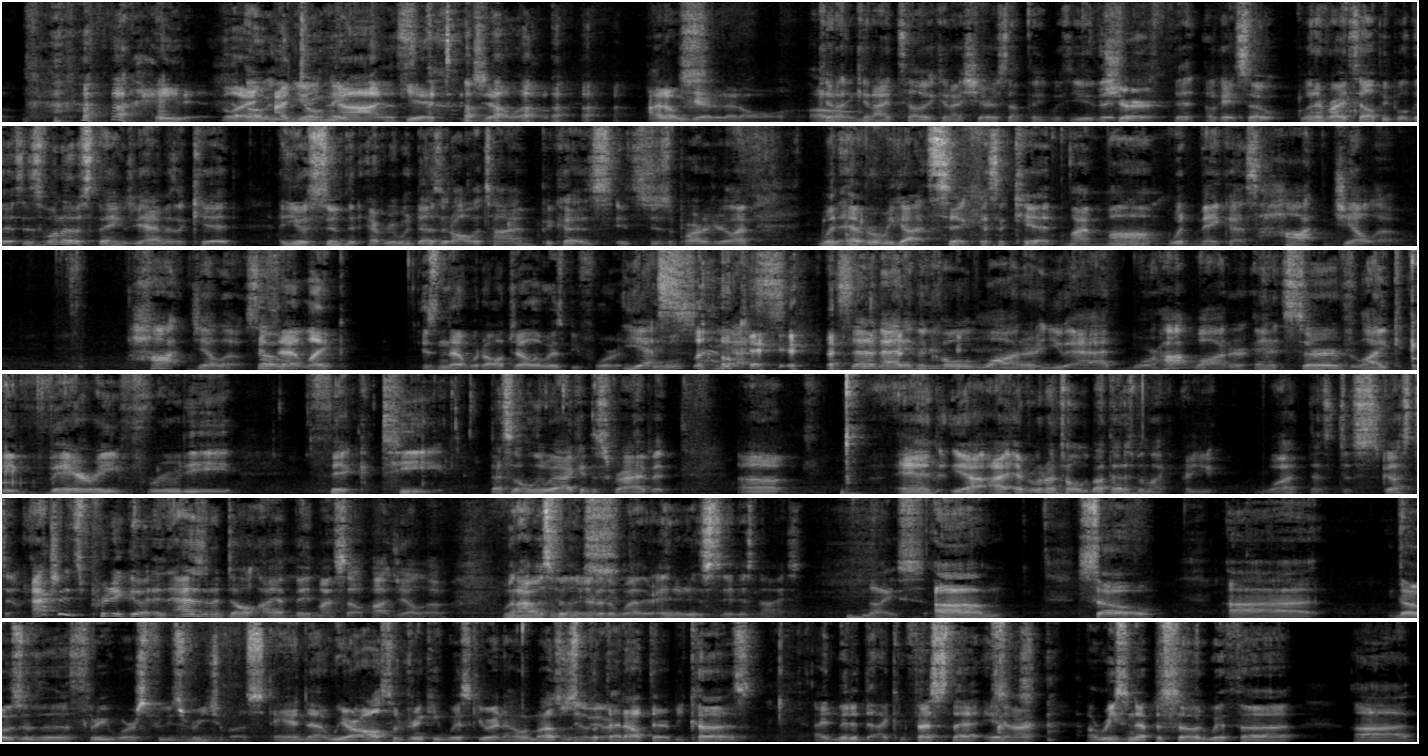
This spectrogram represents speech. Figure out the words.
I hate it. Like Oh, I do not this. get Jello. I don't get it at all. Can I Um, can I tell you? Can I share something with you that Sure. that okay? So whenever I tell people this, it's one of those things you have as a kid, and you assume that everyone does it all the time because it's just a part of your life. Whenever we got sick as a kid, my mom would make us hot Jello. Hot Jello. So is that like? Isn't that what all Jello is before it Yes. cools? Yes. okay. Instead of adding the cold water, you add more hot water, and it's served like a very fruity, thick tea. That's the only way I can describe it. Um, and yeah, I, everyone I've told about that has been like, "Are you what? That's disgusting." Actually, it's pretty good. And as an adult, I have made myself hot Jello when I was feeling Nice. under the weather, and it is it is nice. Nice. Um, so, uh, those are the three worst foods for each of us, and uh, we are also drinking whiskey right now. We might as well just Yeah, put that out there because I admitted that I confessed that in our a recent episode with uh, uh,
